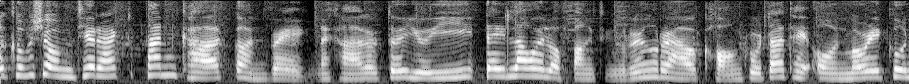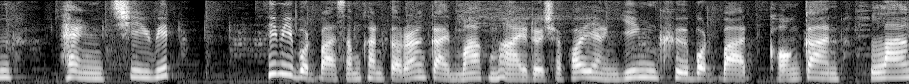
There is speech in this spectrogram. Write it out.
ค่ะคุณผู้ชมที่รักทุกท่านคะก่อนเบรกนะคะ ดรยุ้ยได้เล่าให้เราฟังถึงเรื่องราวของกรูตาไทโอนโมเลกุลแห่งชีวิต ที่มีบทบาทสำคัญต่อร่างกายมากมาย โดยเฉพาะอย่างยิ่งคือบทบาทของการล้าง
